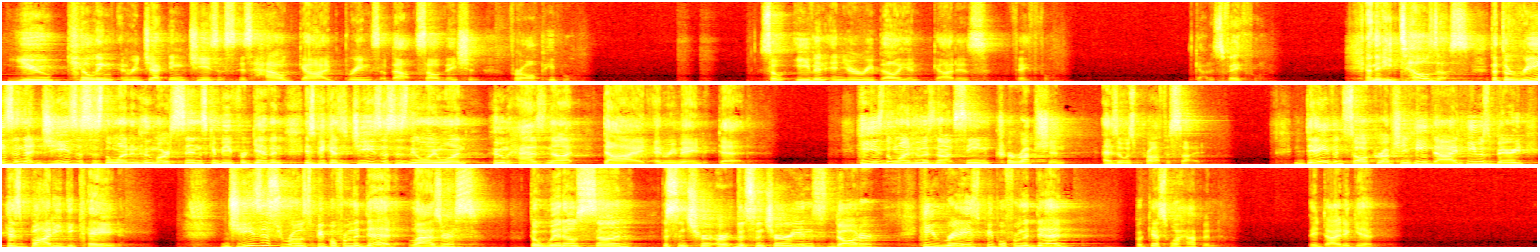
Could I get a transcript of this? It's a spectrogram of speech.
You killing and rejecting Jesus is how God brings about salvation for all people. So even in your rebellion, God is faithful. God is faithful. And then he tells us that the reason that Jesus is the one in whom our sins can be forgiven is because Jesus is the only one whom has not died and remained dead. He's the one who has not seen corruption as it was prophesied. David saw corruption, he died, he was buried, his body decayed. Jesus rose people from the dead Lazarus, the widow's son, the, centur- the centurion's daughter. He raised people from the dead, but guess what happened? They died again.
